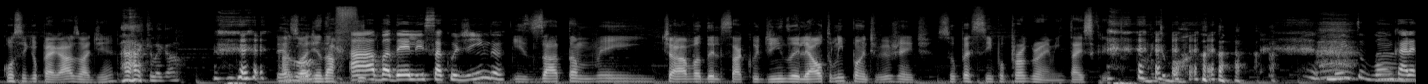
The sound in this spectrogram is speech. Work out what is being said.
Conseguiu pegar a zoadinha? Ah, que legal. a zoadinha da fita. A aba dele sacudindo? Exatamente. A aba dele sacudindo. Ele é autolimpante, viu, gente? Super Simple Programming, tá escrito. Muito bom. Muito bom, cara.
